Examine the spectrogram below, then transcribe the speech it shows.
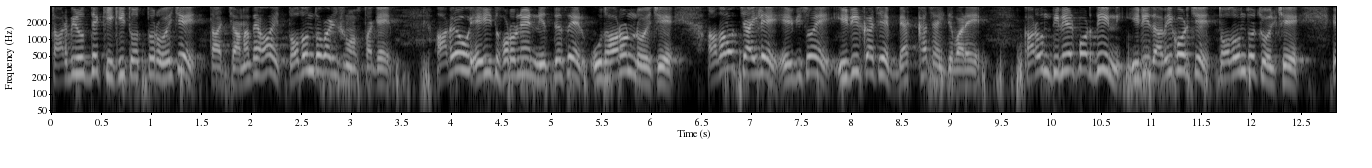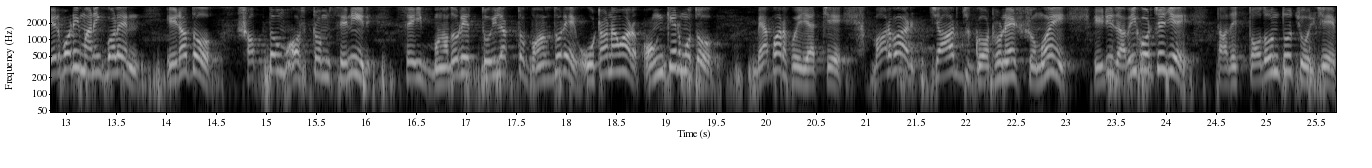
তার বিরুদ্ধে কী কী তথ্য রয়েছে তা জানাতে হয় তদন্তকারী সংস্থাকে। আগেও এই ধরনের নির্দেশের উদাহরণ রয়েছে। আদালত চাইলে এই বিষয়ে ইডির কাছে ব্যাখ্যা চাইতে পারে। কারণ দিনের পর দিন ইডি দাবি করছে, তদন্ত চলছে। এরপরই মানিক বলেন, এরা তো সপ্তম, অষ্টম শ্রেণির সেই বাঁদরের তৈলাক্ত বাঁশ ধরে ওঠা নামার অঙ্কের মতো ব্যাপার হয়ে যাচ্ছে। বারবার চার্জ গঠনের সময়ে ইডি দাবি করছে যে, তাদের তদন্ত চলছে।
